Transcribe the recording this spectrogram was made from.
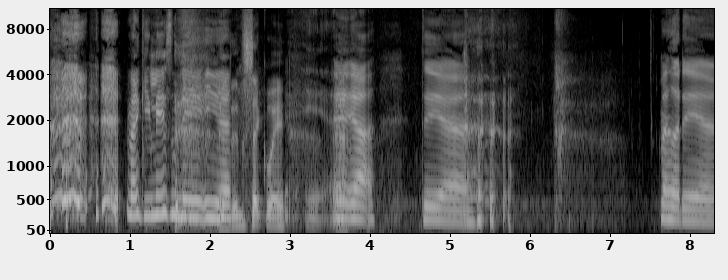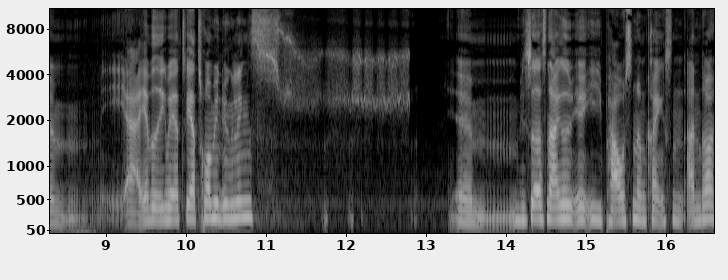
Man gik lige sådan i... i en, en segway. ja. ja. Det er... hvad hedder det? øhm, Ja, jeg ved ikke, hvad jeg, jeg tror, min yndlings... Øhm, vi sad og snakkede i, i pausen omkring sådan andre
